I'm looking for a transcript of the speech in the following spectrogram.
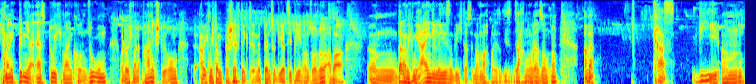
Ich meine, ich bin ja erst durch meinen Konsum oder durch meine Panikstörung, äh, habe ich mich damit beschäftigt, äh, mit Benzodiazepinen und so, ne? Aber Ähm, dann habe ich mich eingelesen, wie ich das immer mache bei diesen Sachen oder so. Ne? Aber krass, wie, ähm,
